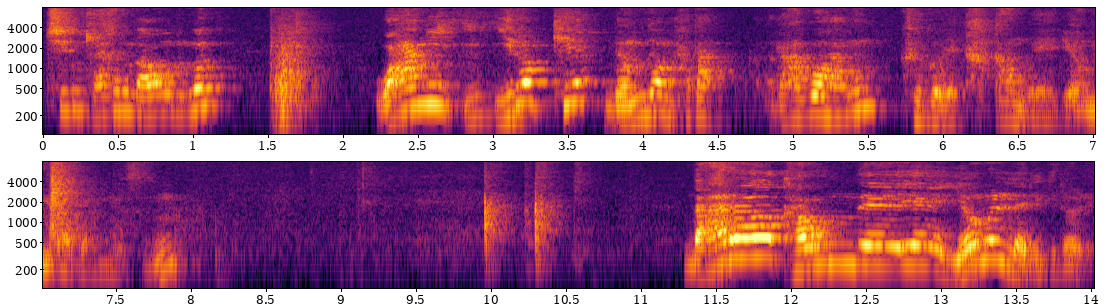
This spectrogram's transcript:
지금 계속 나오는 건 왕이 이- 이렇게 명령하다라고 하는 그거에 가까운 거예요. 령이라고 하는 것은. 나라 가운데에 영을 내리기를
